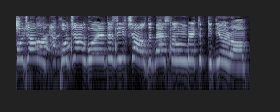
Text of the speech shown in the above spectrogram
Hocam hocam bu arada zil çaldı ben sınavımı bırakıp gidiyorum.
